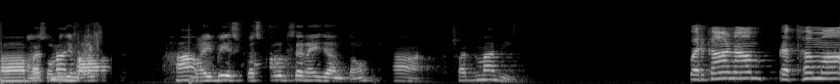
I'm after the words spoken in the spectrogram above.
पद्मा स्वामी जी हाँ। मैं भी स्पष्ट रूप से नहीं जानता हूँ। हाँ पद्मा जी वर्गाणां प्रथमा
